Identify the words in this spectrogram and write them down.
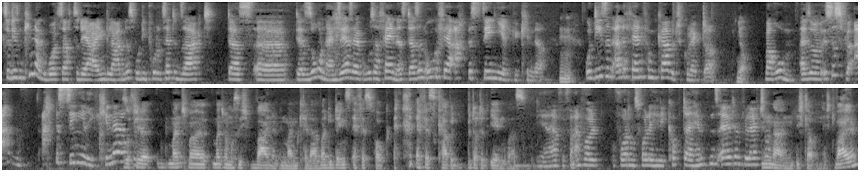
Zu diesem Kindergeburtstag, zu der er eingeladen ist, wo die Produzentin sagt, dass äh, der Sohn ein sehr, sehr großer Fan ist, da sind ungefähr 8- bis 10-jährige Kinder. Mhm. Und die sind alle Fan vom Garbage Collector. Ja. Warum? Also ist es für 8, bis 10-jährige Kinder? Sophia, manchmal, manchmal muss ich weinen in meinem Keller, weil du denkst, FSV, FSK be- bedeutet irgendwas. Ja, für verantwortungsvolle Helikopter-Hemdenseltern vielleicht schon. Nein, ich glaube nicht. Weil,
